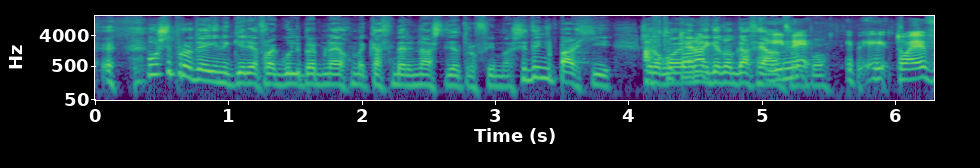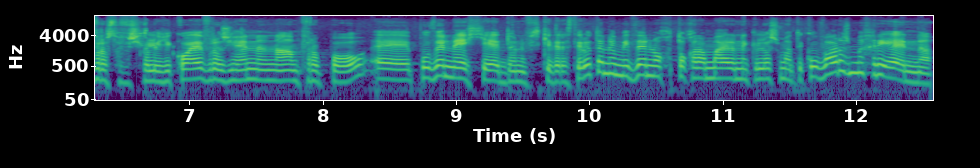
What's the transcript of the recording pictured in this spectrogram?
Πόση πρωτενη, κυρία Φραγκούλη, πρέπει να έχουμε καθημερινά στη διατροφή μας, ή δεν υπάρχει ξέρω Αυτό εγώ, τώρα ένα για τον κάθε είναι άνθρωπο; ε, ε, το εύρος, το φυσιολογικό εύρος για έναν άνθρωπο ε, που δεν έχει έντονη φυσική δραστηριότητα είναι 0,8 γραμμάρια ένα κιλό σωματικού βάρους μέχρι 1.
